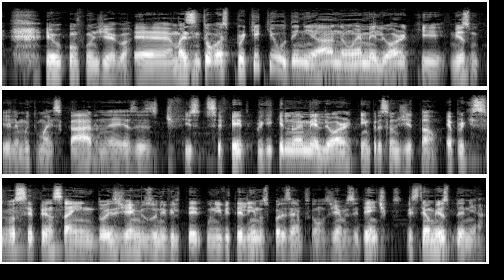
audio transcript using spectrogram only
eu confundi agora. É, mas então, mas por que, que o DNA não é melhor que, mesmo que ele é muito mais caro, né? E às vezes difícil de ser feito, por que, que ele não é melhor que a impressão digital? É porque se você pensar em dois gêmeos univitelinos, por exemplo, são os gêmeos idênticos, eles têm o mesmo DNA.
